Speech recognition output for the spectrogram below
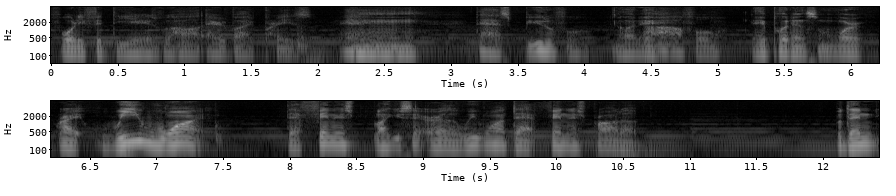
40, 50 years, well, oh, everybody praise him. Man, that's beautiful, Oh, they- powerful. They put in some work. Right. We want that finished, like you said earlier, we want that finished product. But then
